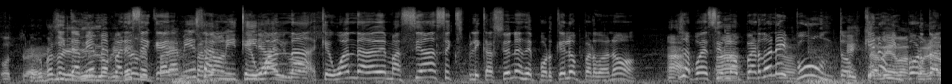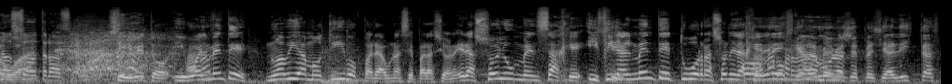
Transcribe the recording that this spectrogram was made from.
otra y también me parece que, para mí es perdón, admitir que Wanda, algo. que Wanda da demasiadas explicaciones de por qué lo perdonó. Ah, ella puede decir, ah, lo perdoné y ah. punto. ¿Qué nos importa a ¿eh? nosotros? Sí, Beto, igualmente no había motivos para una separación, era solo un mensaje y finalmente tuvo razón el ajedrez. Que algunos especialistas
